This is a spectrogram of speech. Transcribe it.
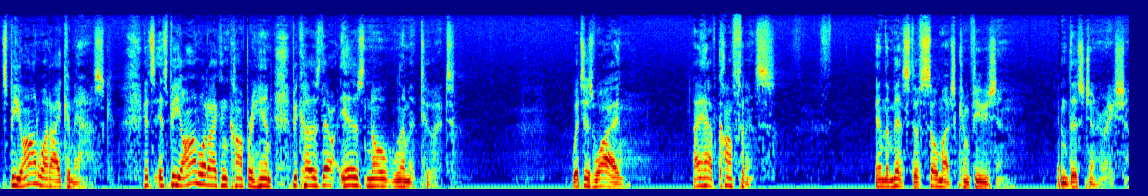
it's beyond what I can ask. It's, it's beyond what I can comprehend because there is no limit to it. Which is why I have confidence in the midst of so much confusion in this generation.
